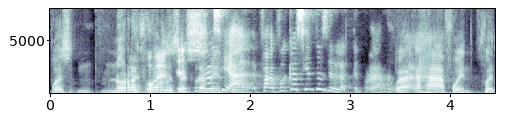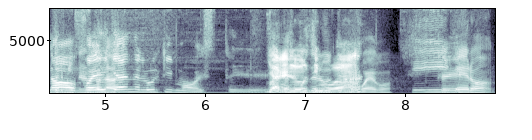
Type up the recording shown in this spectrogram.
pues no fue recuerdo antes? Fue casi, exactamente. a- fue, casi antes de la temporada Fue- regular. ajá, fue, fue no, terminando fue la- ya en el último, este. ya Fue en el después del último, último ¿ah? juego. Sí. Sí. Pero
